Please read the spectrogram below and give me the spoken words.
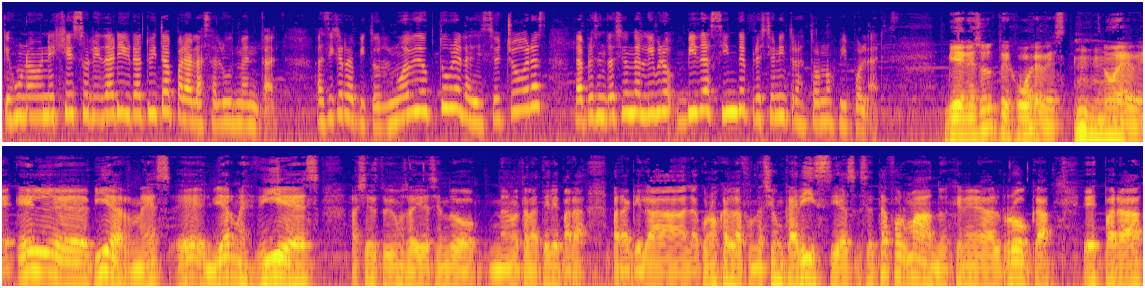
que es una ONG solidaria y gratuita para la salud mental. Así que repito el 9 de octubre a las 18 horas la presentación del libro Vida sin depresión y trastornos bipolares Bien, eso es de jueves 9. El eh, viernes, eh, el viernes 10, ayer estuvimos ahí haciendo una nota a la tele para, para que la, la conozcan la Fundación Caricias. Se está formando en General Roca, es para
